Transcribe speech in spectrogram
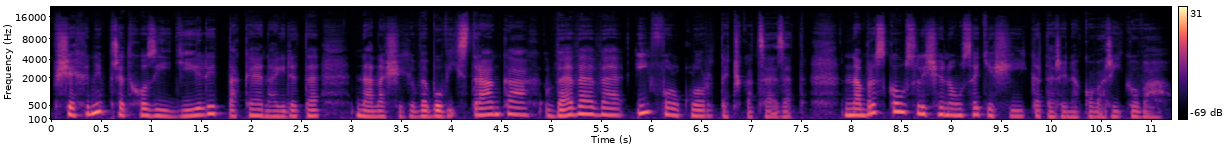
Všechny předchozí díly také najdete na našich webových stránkách www.ifolklor.cz. Na brzkou slyšenou se těší Kateřina Kovaříková.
